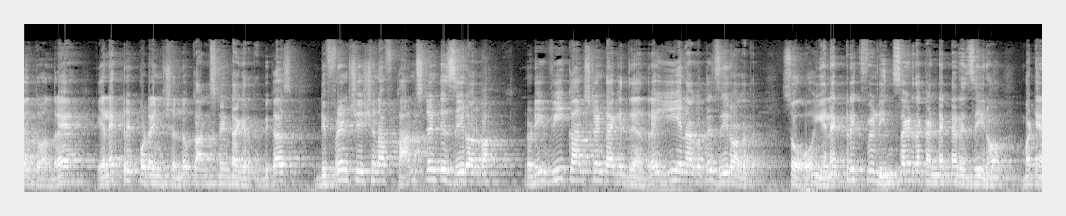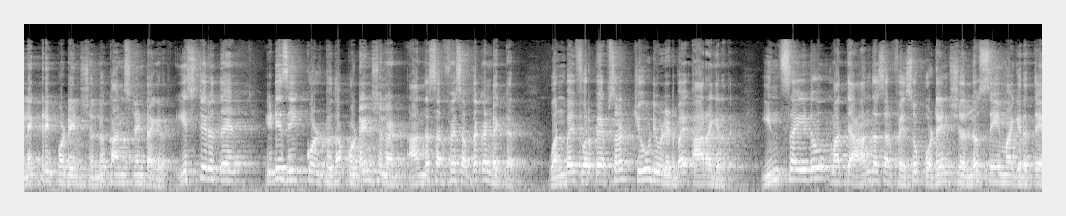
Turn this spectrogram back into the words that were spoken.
ಆಯಿತು ಅಂದರೆ ಎಲೆಕ್ಟ್ರಿಕ್ ಪೊಟೆನ್ಷಿಯಲ್ಲು ಕಾನ್ಸ್ಟೆಂಟ್ ಆಗಿರುತ್ತೆ. Because differentiation of constant is zero ಅಲ್ವಾ? ನೋಡಿ ವಿ ಕಾನ್ಸ್ಟೆಂಟ್ ಆಗಿದ್ರೆ ಅಂದರೆ ಇ ಏನಾಗುತ್ತೆ? ಝೀರೋ ಆಗುತ್ತೆ. So electric field inside the conductor is zero but electric potential constant ಆಗಿರುತ್ತೆ. ಎಷ್ಟಿರುತ್ತೆ? It is equal to the potential on the surface of the conductor one by four pi Q divided by R ಆಗಿರುತ್ತೆ. ಇನ್ಸೈಡು ಮತ್ತು on the surface potential same ಆಗಿರುತ್ತೆ.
